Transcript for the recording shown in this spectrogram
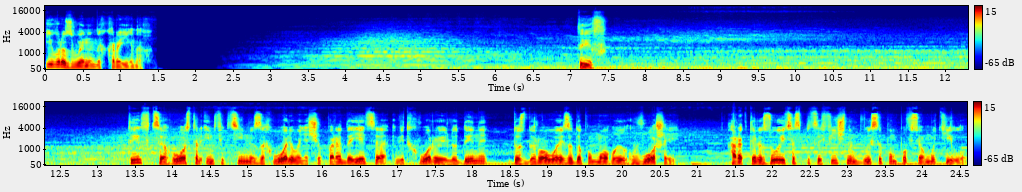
і в розвинених країнах. Тиф Тиф це гостре інфекційне захворювання, що передається від хворої людини до здорової за допомогою вошей. характеризується специфічним висипом по всьому тілу,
